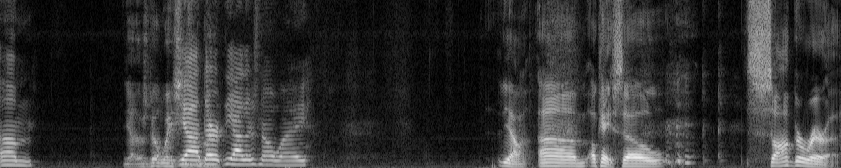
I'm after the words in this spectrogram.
Um Yeah, there's no way she's yeah, there yeah, there's no way. Yeah. Um, okay, so Saw Gerrera.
